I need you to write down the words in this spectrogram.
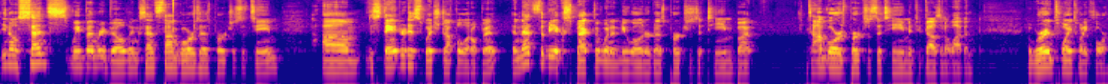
you know, since we've been rebuilding, since Tom Gores has purchased a team, um, the standard has switched up a little bit, and that's to be expected when a new owner does purchase a team. But Tom Gores purchased a team in 2011. We're in 2024,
